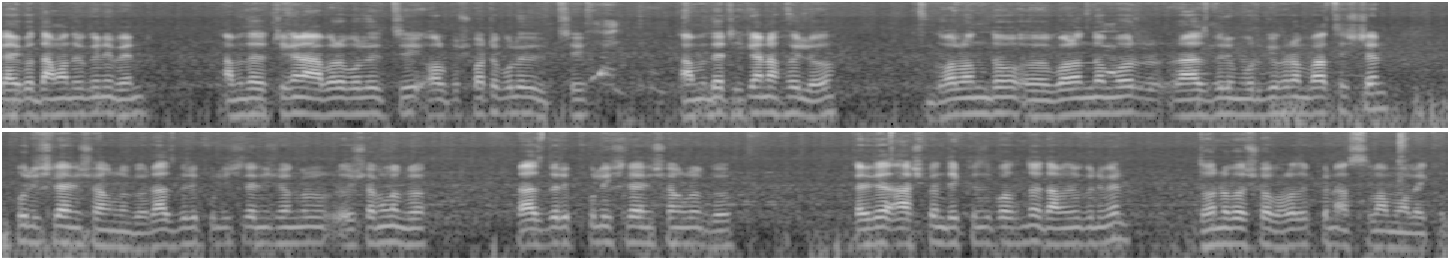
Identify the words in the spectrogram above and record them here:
গাড়ি করে দামাদামি নেবেন। আমাদের ঠিকানা আবারও বলে দিচ্ছি, অল্প শর্টে বলে দিচ্ছি। আমাদের ঠিকানা হইল গলন্দ গলন্দমোর রাজবাড়ি মুরগি farm bus stand, police line সংলগ্ন। রাজবাড়ি পুলিশ লাইন সংলগ্ন রাজবাড়ি পুলিশ লাইন সংলগ্ন। গাড়িকে আসবেন, দেখবেন যদি পছন্দ হয় দামাদামি নেবেন। ধন্যবাদ সব ভালো থাকবেন, আসসালামু আলাইকুম।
